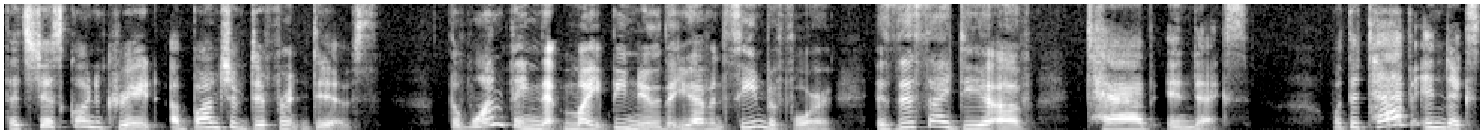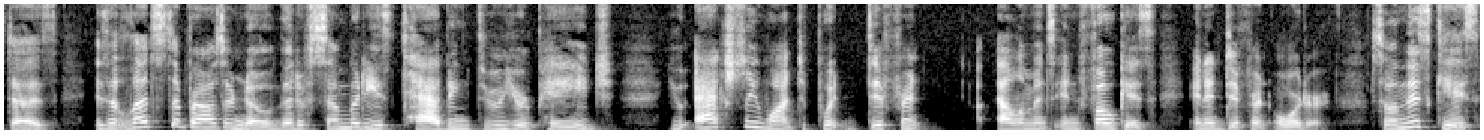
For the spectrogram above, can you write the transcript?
that's just going to create a bunch of different divs. The one thing that might be new that you haven't seen before is this idea of tab index. What the tab index does is it lets the browser know that if somebody is tabbing through your page, you actually want to put different elements in focus in a different order. So in this case,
